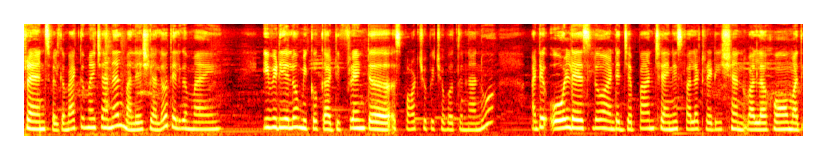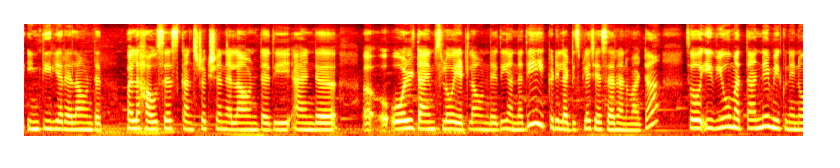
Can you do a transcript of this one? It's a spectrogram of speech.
friends welcome back to my channel మలేషియాలో తెలుగు అమ్మాయి ఈ వీడియోలో మీకు ఒక డిఫరెంట్ స్పాట్ చూపించబోతున్నాను. అంటే ఓల్డ్ డేస్లో అంటే జపాన్ చైనీస్ వాళ్ళ ట్రెడిషన్ వాళ్ళ హోమ్ అది ఇంటీరియర్ ఎలా ఉంటుంది వాళ్ళ హౌసెస్ కన్స్ట్రక్షన్ ఎలా ఉంటుంది అండ్ ఓల్డ్ టైమ్స్లో ఎట్లా ఉండేది అన్నది ఇక్కడ ఇలా డిస్ప్లే చేశారనమాట సో ఈ వ్యూ మొత్తాన్ని మీకు నేను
